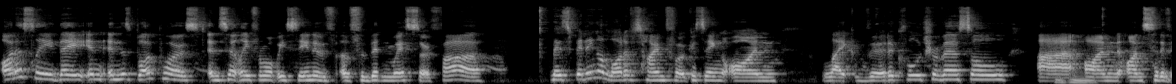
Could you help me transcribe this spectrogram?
honestly, they in, in this blog post, and certainly from what we've seen of, of Forbidden West so far, they're spending a lot of time focusing on like vertical traversal, uh, mm-hmm. on on sort of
